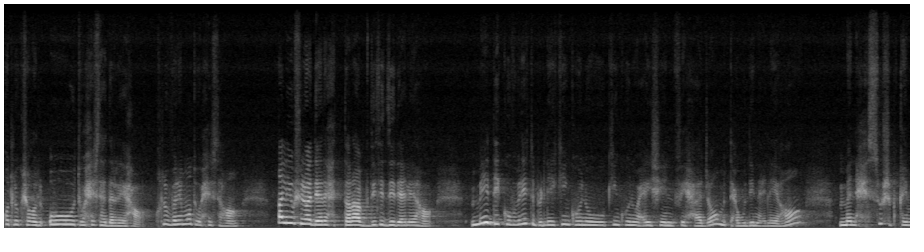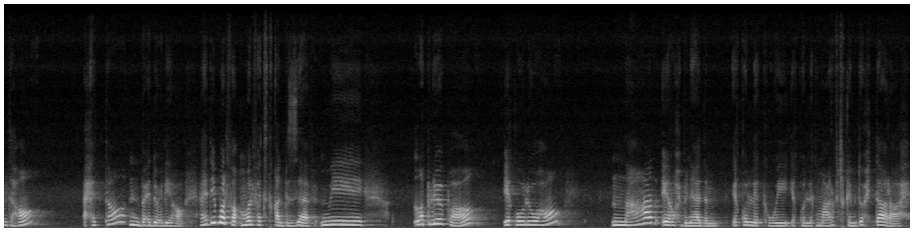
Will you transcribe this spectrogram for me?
قلت له شغل أو توحشت هاد الريحه قلت له vraiment توحشتها. قال لي وشنو هادي ريحه التراب بديتي تزيدي عليها؟ mais ديكوفريت بلي كي نكونوا كي نكونوا عايشين في حاجة ومتعودين عليها ما نحسوش بقيمتها حتى نبعدوا عليها. هذه مولفة مولفة تتقال بزاف mais la plupart يقولوها النهار يروح بنادم يقول لك oui يقول لك ما عرفتش قيمته حتى راح.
